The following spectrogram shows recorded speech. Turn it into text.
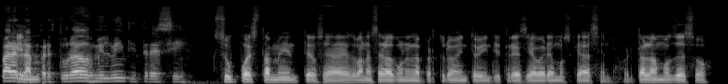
para la apertura 2023 sí. Supuestamente, o sea, van a hacer algo en la apertura 2023, ya veremos qué hacen. Ahorita hablamos de eso.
